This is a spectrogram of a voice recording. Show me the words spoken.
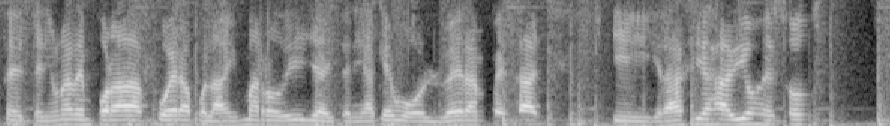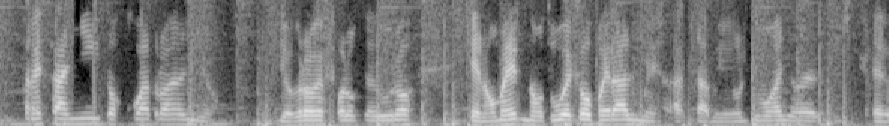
tenía una temporada fuera por la misma rodilla y tenía que volver a empezar. Y gracias a Dios esos tres añitos, cuatro años, yo creo que fue lo que duró, que no me no tuve que operarme hasta mi último año, de- que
